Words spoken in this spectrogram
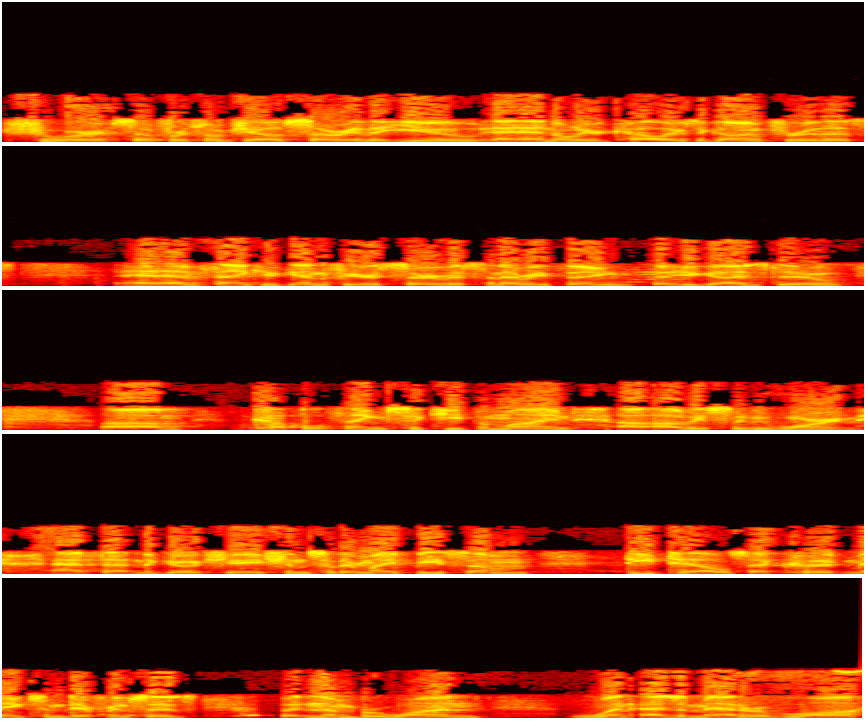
Sure. So first of all, Joe, sorry that you and all your colleagues are going through this, and, thank you again for your service and everything that you guys do. Um, couple things to keep in mind. Uh, obviously, we weren't at that negotiation, so there might be some details that could make some differences. But number one, when as a matter of law,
